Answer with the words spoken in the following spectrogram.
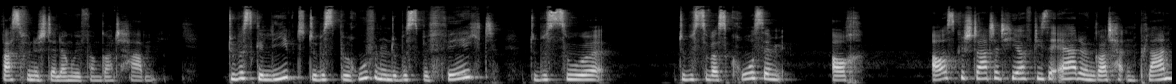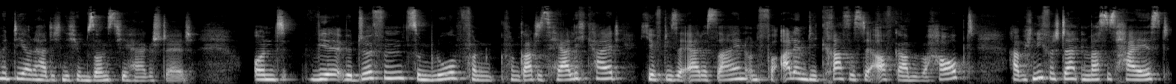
was für eine Stellung wir von Gott haben. Du bist geliebt, du bist berufen und du bist befähigt, du bist zu, du bist zu was Großem auch ausgestattet hier auf dieser Erde und Gott hat einen Plan mit dir und hat dich nicht umsonst hierher gestellt. Und wir, wir dürfen zum Lob von, von Gottes Herrlichkeit hier auf dieser Erde sein und vor allem die krasseste Aufgabe überhaupt, habe ich nie verstanden, was es heißt,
